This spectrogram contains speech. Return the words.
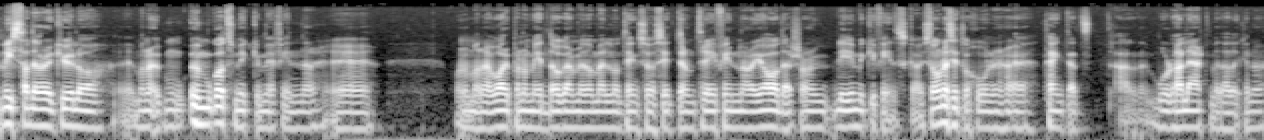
visst hade det varit kul och eh, man har um, umgåtts mycket med finnar. Eh, och när man har varit på några middagar med dem eller någonting så sitter de tre finnar och jag där så har det blivit mycket finska. I sådana situationer har jag tänkt att jag borde ha lärt mig det, hade kunnat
